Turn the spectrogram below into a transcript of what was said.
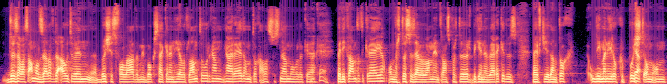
dus dat was allemaal zelf de auto in, busjes volladen met bokzakken en heel het land door gaan, gaan rijden om toch alles zo snel mogelijk uh, okay. bij die klanten te krijgen. Ondertussen zijn we wel met een transporteur beginnen werken, dus dat heeft je dan toch op die manier ook gepusht om, om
